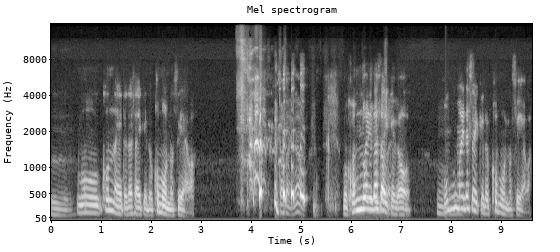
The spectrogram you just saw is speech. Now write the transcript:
うんもうこんなんやったらダサいけど、顧問のせいやわ。ダサいな、もうほんまにダサいけど、うほんまにダサいけど、顧問のせいやわ。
